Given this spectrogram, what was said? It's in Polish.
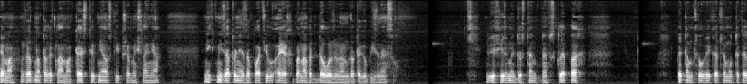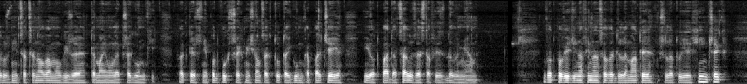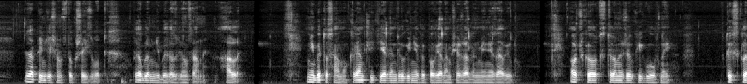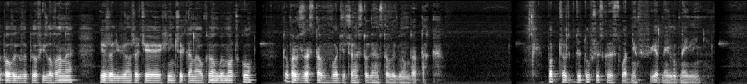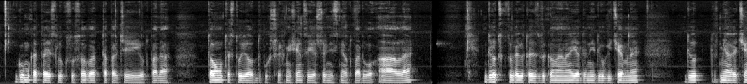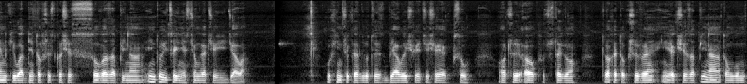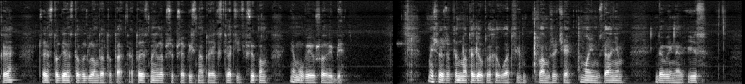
Siema, żadna to reklama. Testy, wnioski, przemyślenia. Nikt mi za to nie zapłacił, a ja chyba nawet dołożyłem do tego biznesu. Dwie firmy dostępne w sklepach. Pytam człowieka, czemu taka różnica cenowa. Mówi, że te mają lepsze gumki. Faktycznie, po dwóch, trzech miesiącach tutaj gumka parcieje i odpada. Cały zestaw jest do wymiany. W odpowiedzi na finansowe dylematy przylatuje Chińczyk za 50 sztuk 6 zł. Problem niby rozwiązany, ale niby to samo. Krętlik jeden, drugi nie wypowiadam się, żaden mnie nie zawiódł. Oczko od strony żyłki głównej. W tych sklepowych wyprofilowane. Jeżeli wiążecie Chińczyka na okrągłym oczku, to wasz zestaw w wodzie często gęsto wygląda tak. Podczas gdy tu wszystko jest ładnie w jednej równej linii. Gumka ta jest luksusowa, ta parcieje i odpada. Tą testuję od 2-3 miesięcy, jeszcze nic nie odpadło, ale drut, z którego to jest wykonane, jeden i drugi ciemny. Drut w miarę cienki, ładnie to wszystko się zsuwa, zapina. Intuicyjnie ściągacie i działa. U Chińczyka drut jest biały, świeci się jak psu oczy, a oprócz tego trochę to krzywe i jak się zapina tą gumkę, często gęsto wygląda to tak. A to jest najlepszy przepis na to, jak stracić przypon. Ja mówię już o rybie. Myślę, że ten materiał trochę ułatwi Wam życie. Moim zdaniem the winner is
